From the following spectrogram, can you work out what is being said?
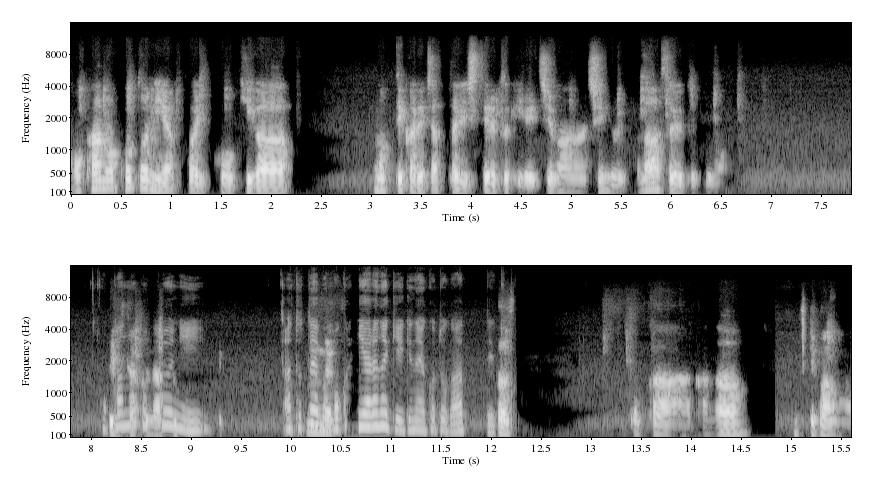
他のことにやっぱりこう気が持ってかれちゃったりしてる時が一番しんどいかな、そういう時は。うん。他のことに、あ、例えば他にやらなきゃいけないことがあって、そうとかかな、一番は。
